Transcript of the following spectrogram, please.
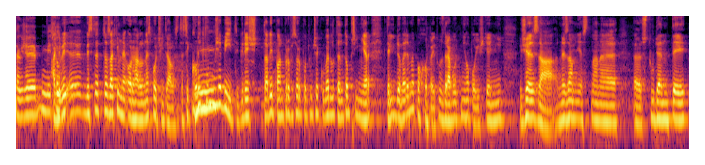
Takže my A kdyby, eh, vy jste to zatím neodhadl, nespočítal jste si, kolik to může být, když tady pan profesor Potůček uvedl tento příměr, který dovedeme pochopit u zdravotního pojištění, že za nezaměstnané eh, studenty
